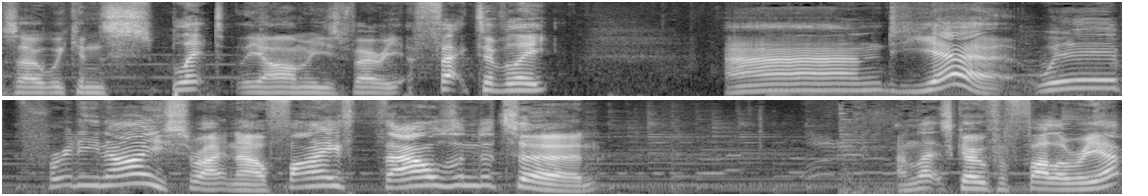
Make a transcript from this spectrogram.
So we can split the armies very effectively. And yeah, we're pretty nice right now. 5,000 a turn. And let's go for Falaria.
